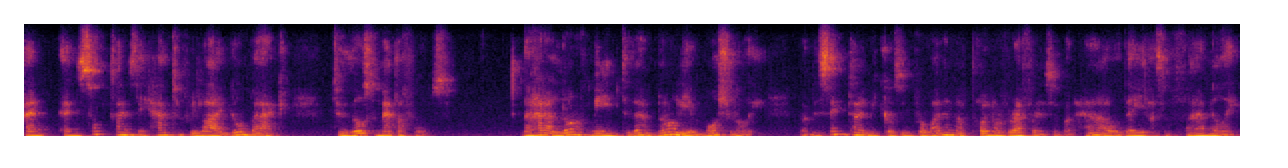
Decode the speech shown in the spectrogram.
And, and sometimes they had to rely, go back to those metaphors that had a lot of meaning to them, not only emotionally, but at the same time because it provided them a point of reference about how they as a family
